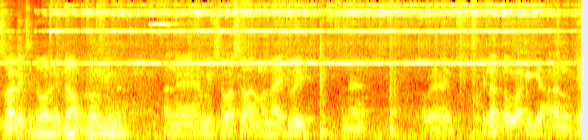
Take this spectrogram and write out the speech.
સ્વાગત છે તમારો એક નવા બ્લોગની અંદર. અને અમે સવાર સવારમાં નાહી ધોઈ અને હવે કેટલા નવ વાગી ગયા. સાડા નવ છે.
